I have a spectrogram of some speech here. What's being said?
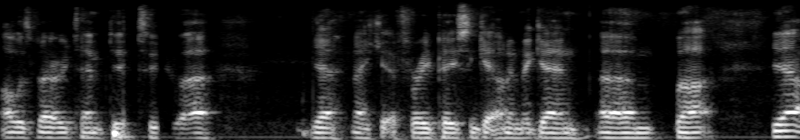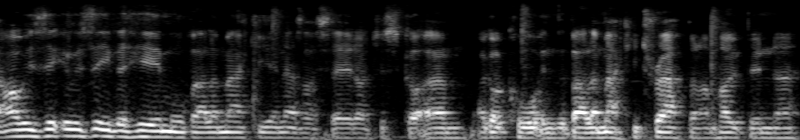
I was very tempted to, uh, yeah, make it a free piece and get on him again. Um, but yeah, I was it was either him or Valimaki, and as I said, I just got um, I got caught in the Valimaki trap, and I'm hoping uh,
